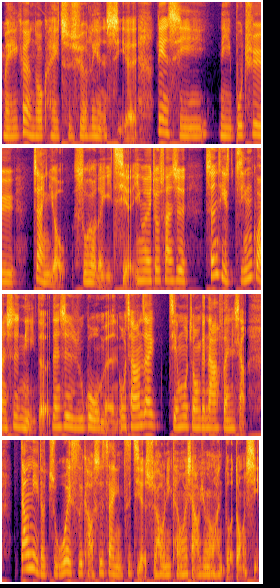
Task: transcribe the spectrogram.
每一个人都可以持续的练习，诶，练习你不去占有所有的一切，因为就算是身体尽管是你的，但是如果我们，我常常在节目中跟大家分享。当你的主位思考是在你自己的时候，你可能会想要拥有很多东西。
